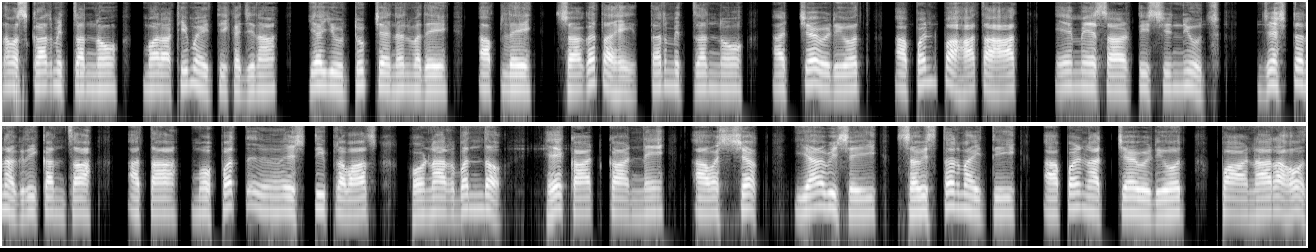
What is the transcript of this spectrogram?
नमस्कार मित्रांनो मराठी माहिती खजिना या यूट्यूब चॅनलमध्ये आपले स्वागत आहे. तर मित्रांनो आजच्या व्हिडिओत आपण पाहत आहात M S R T C news. ज्येष्ठ नागरिकांचा आता मोफत एस टी प्रवास होणार बंद. हे काट काढणे आवश्यक. याविषयी सविस्तर माहिती आपण आजच्या व्हिडिओत पाहणार आहोत.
